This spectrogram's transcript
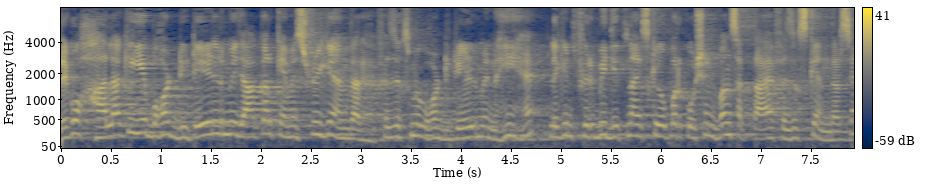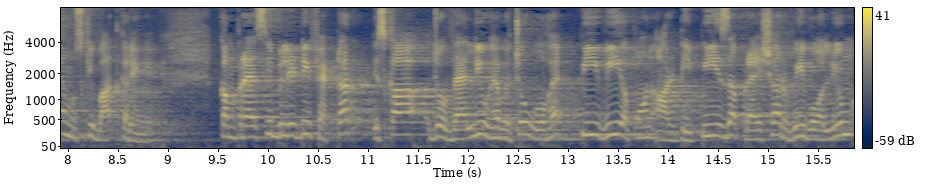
देखो, हालाँकि ये बहुत डिटेल्ड में जाकर केमिस्ट्री के अंदर है। फिजिक्स में बहुत डिटेल्ड में नहीं है, लेकिन फिर भी जितना इसके ऊपर क्वेश्चन बन सकता है फिजिक्स के अंदर से, हम उसकी बात करेंगे। कंप्रेसिबिलिटी फैक्टर इसका जो वैल्यू है बच्चों, वो है P V upon R T P is a pressure V volume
